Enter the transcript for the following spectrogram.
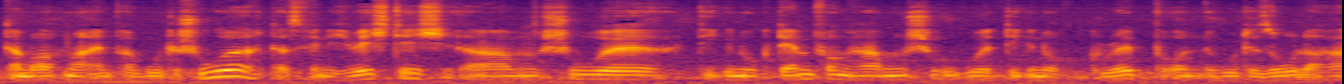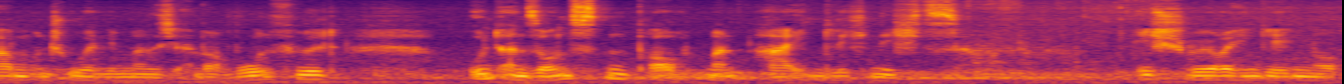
Dann braucht man ein paar gute Schuhe, das finde ich wichtig. Ähm, Schuhe, die genug Dämpfung haben, Schuhe, die genug Grip und eine gute Sohle haben und Schuhe, in denen man sich einfach wohlfühlt. Und ansonsten braucht man eigentlich nichts. Ich schwöre hingegen noch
